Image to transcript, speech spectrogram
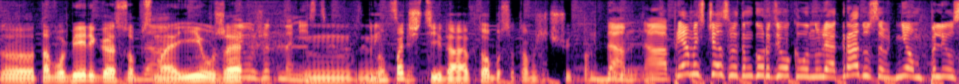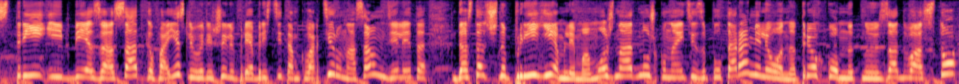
э, того берега, собственно, Да. и уже... И уже ты на месте. Ну, почти, да, автобуса там же чуть-чуть. Да, а, прямо сейчас в этом городе около нуля градусов, днем плюс 3 и без осадков. А если вы решили приобрести там квартиру, на самом деле это достаточно приемлемо. Можно однушку найти за полтора миллиона, трехкомнатную за два сто,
